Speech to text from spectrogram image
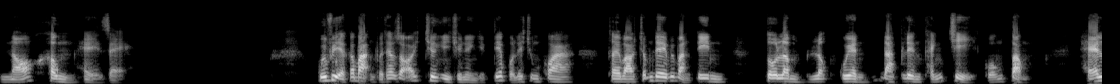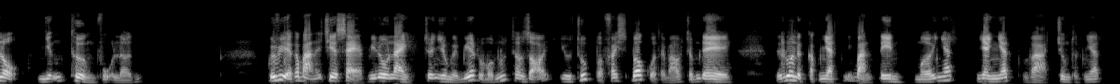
nó không hề rẻ. Quý vị và các bạn vừa theo dõi chương trình truyền hình trực tiếp của Lê Trung Khoa, Thời báo chấm với bản tin Tô Lâm lộng quyền đạp lên thánh chỉ của ông Tổng, hé lộ những thường vụ lớn. Quý vị và các bạn hãy chia sẻ video này cho nhiều người biết và bấm nút theo dõi YouTube và Facebook của Thời báo chấm để luôn được cập nhật những bản tin mới nhất, nhanh nhất và trung thực nhất.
